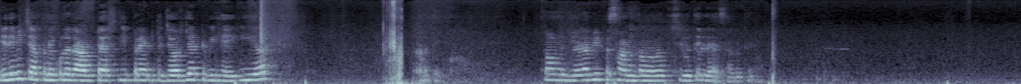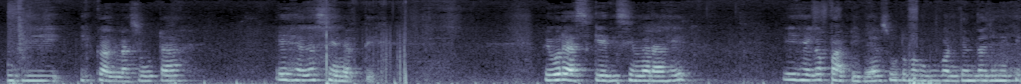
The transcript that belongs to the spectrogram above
ਇਹਦੇ ਵਿੱਚ ਆਪਣੇ ਕੋਲ ਰਾਮ ਟੈਸਟ ਦੀ ਪ੍ਰਿੰਟ ਜਾਰਜਟ ਵੀ ਹੈਗੀ ਆ। ਆ ਦੇਖੋ, ਤੁਹਾਨੂੰ ਜਿਹੜਾ ਵੀ ਪਸੰਦ ਆਉਂਦਾ ਤੁਸੀਂ ਉਹ ਤੇ ਲੈ ਸਕਦੇ ਹੋ। ਜੀ, ਇੱਕ ਅਗਲਾ ਸੂਟ ਆ। ਇਹ ਹੈਗਾ ਸਿਮਰ ਤੇ। ਪਿਓਰ ਐਸਕੇ ਦੀ ਸਿਮਰ ਆ ਇਹ। ਇਹ ਹੈਗਾ ਪਾਰਟੀ ਵੇਅਰ ਸੂਟ ਵਾਂਗੂ ਬਣ ਜਾਂਦਾ ਜਿਵੇਂ ਕਿ।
